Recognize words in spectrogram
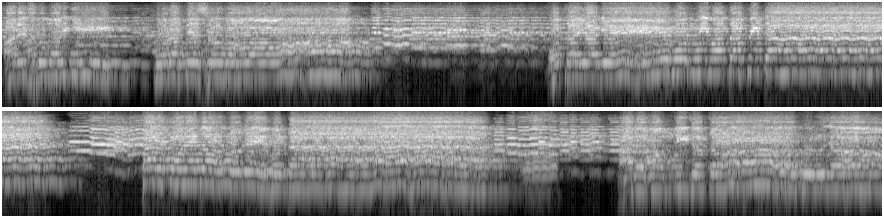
আরে ঝুমর কি করাতে ওটাই আগে মন্দি মাতা পিতা। তারপরে যত দেবতা। আর মন্দি যত গুরুজন।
